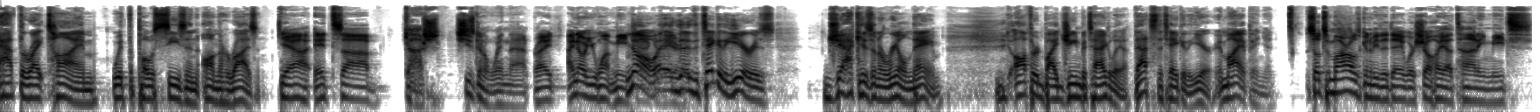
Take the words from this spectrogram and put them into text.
at the right time with the postseason on the horizon. Yeah, it's uh gosh, she's gonna win that, right? I know you want me. No, Jack, the, the take of the year is Jack isn't a real name. Authored by Geno Battaglia. That's the take of the year, in my opinion. So tomorrow is going to be the day where Shohei Ohtani meets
